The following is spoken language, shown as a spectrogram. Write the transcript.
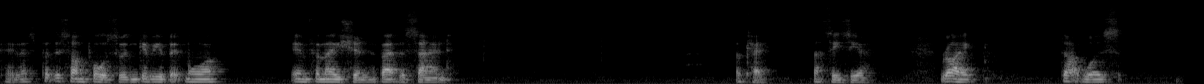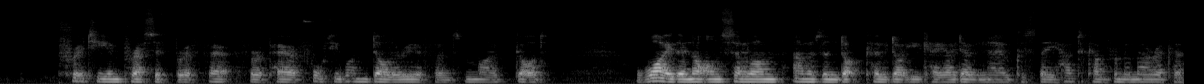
Okay, let's put this on pause so we can give you a bit more information about the sound. Okay, that's easier. Right, that was pretty impressive for for a pair of $41 earphones. My God. Why they're not on sale on Amazon.co.uk, I don't know, because they had to come from America,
